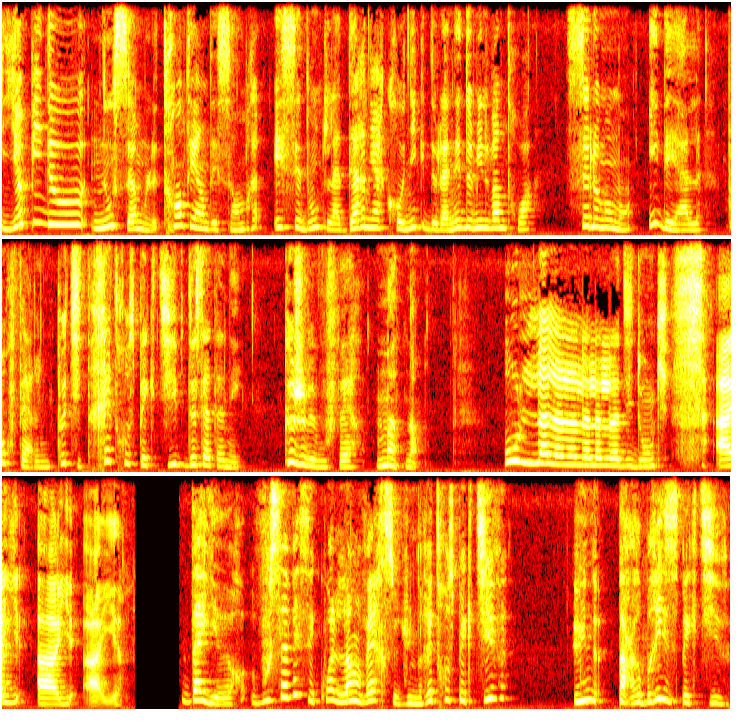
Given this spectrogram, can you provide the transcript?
Yopidou Nous sommes le 31 décembre et c'est donc la dernière chronique de l'année 2023. C'est le moment idéal pour faire une petite rétrospective de cette année, que je vais vous faire maintenant? Ouh dis donc Aïe, aïe, aïe D'ailleurs, vous savez c'est quoi l'inverse d'une rétrospective? Une pare-brise-spective.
